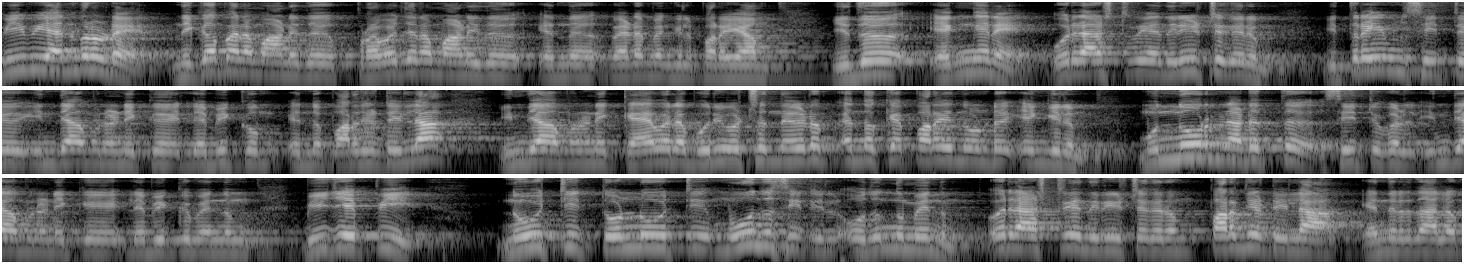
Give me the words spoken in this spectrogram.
പി വി അൻവറുടെ നിഗമനമാണിത് പ്രവചനമാണിത് എന്ന് വേണമെങ്കിൽ പറയാം. ഇത് എങ്ങനെ ഒരു രാഷ്ട്രീയ നിരീക്ഷകരും ഇത്രയും സീറ്റ് ഇന്ത്യ മുന്നണിക്ക് ലഭിക്കും എന്ന് പറഞ്ഞിട്ടില്ല. ഇന്ത്യ മുന്നണി കേവല ഭൂരിപക്ഷം നേടും എന്നൊക്കെ പറയുന്നുണ്ട് എങ്കിലും മുന്നൂറിനടുത്ത് സീറ്റുകൾ ഇന്ത്യ മുന്നണിക്ക് ലഭിക്കുമെന്നും ബി ജെ പി നൂറ്റി തൊണ്ണൂറ്റി മൂന്ന് സീറ്റിൽ ഒതുങ്ങുമെന്നും ഒരു രാഷ്ട്രീയ നിരീക്ഷകരും പറഞ്ഞിട്ടില്ല. എന്നിരുന്നാലും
